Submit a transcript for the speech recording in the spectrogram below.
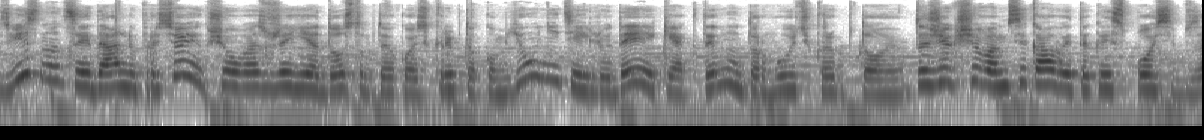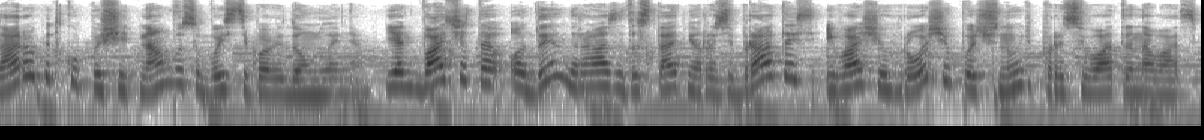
Звісно, це ідеально працює, якщо у вас вже є доступ до якогось криптоком'юніті і людей, які активно торгують криптою. Тож, якщо вам цікавий такий спосіб заробітку, пишіть нам в особисті повідомлення. Як бачите, один раз достатньо розібратись, і ваші гроші почнуть працювати на вас,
